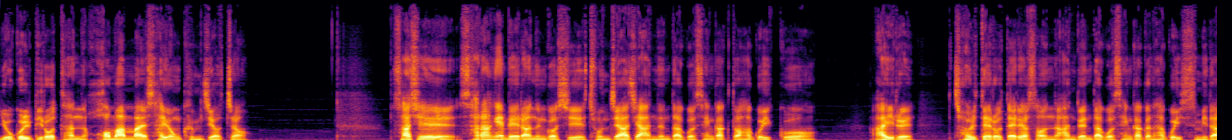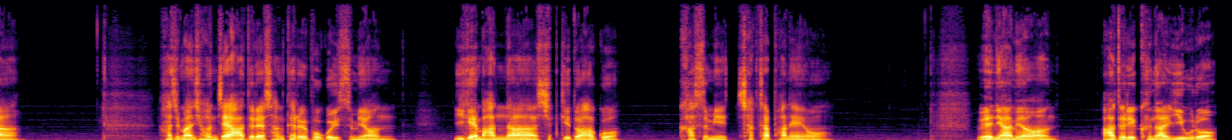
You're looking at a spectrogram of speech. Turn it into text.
욕을 비롯한 험한 말 사용 금지였죠. 사실 사랑의 매라는 것이 존재하지 않는다고 생각도 하고 있고 아이를 절대로 때려선 안 된다고 생각은 하고 있습니다. 하지만 현재 아들의 상태를 보고 있으면 이게 맞나 싶기도 하고 가슴이 착잡하네요. 왜냐하면 아들이 그날 이후로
